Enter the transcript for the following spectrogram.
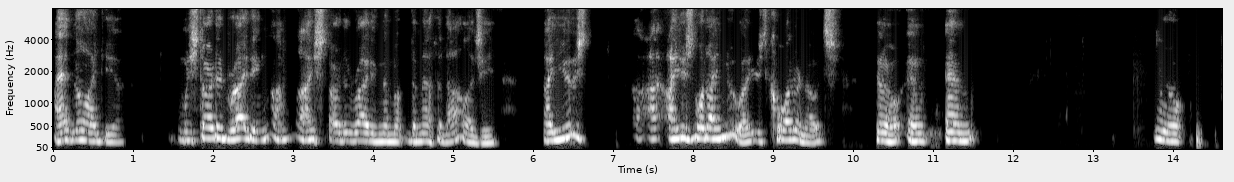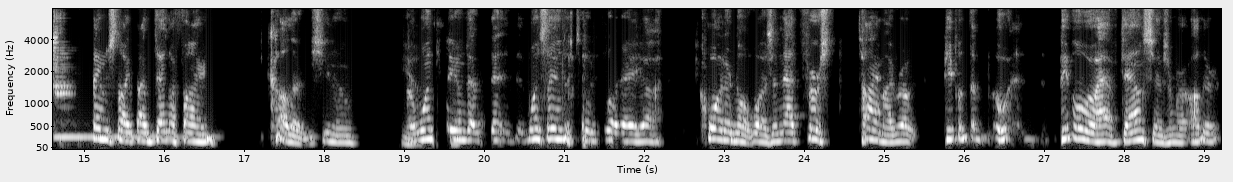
I had no idea. We started writing, um, I started writing the, the methodology. I used I, I used what I knew. I used quarter notes, you know, and and you know, things like identifying colors, you know, yeah. Uh, once they under, once they understood what a uh, quarter note was, and that first time I wrote, people people who have Down syndrome or other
